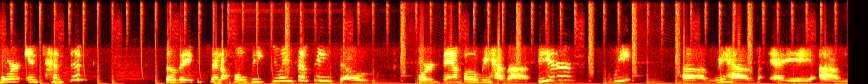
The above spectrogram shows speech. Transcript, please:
more intensive, so they could spend a whole week doing something. So, for example, we have a theater week. Um, we have a um,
